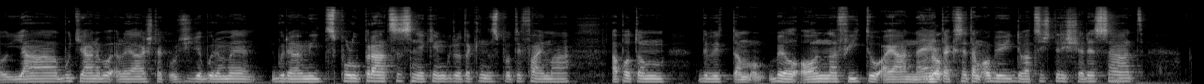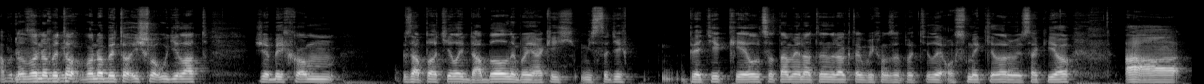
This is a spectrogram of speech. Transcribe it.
uh, já, buď já nebo Eliáš, tak určitě budeme, budeme mít spolupráce s někým, kdo taky na Spotify má a potom, kdyby tam byl on na featu a já ne, No. tak se tam objeví 2460 a bude No ono by, to, ono by to i šlo udělat, že bychom zaplatili double, nebo nějakých místo těch pěti kill, co tam je na ten rok, tak bychom zaplatili osmi kill nebo něco takového. A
